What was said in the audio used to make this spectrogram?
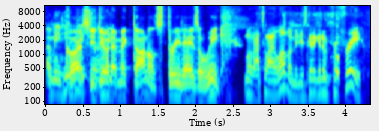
I mean, he Of course, may you do it at McDonald's three days a week. Well, that's why I love him. And he's gonna get him for free.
